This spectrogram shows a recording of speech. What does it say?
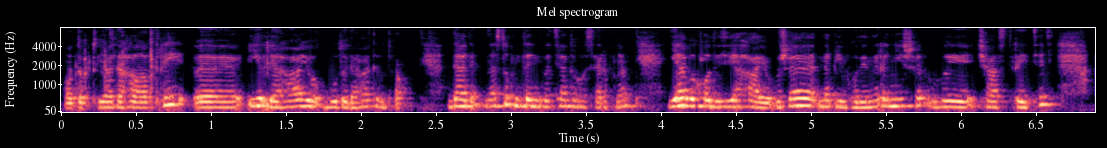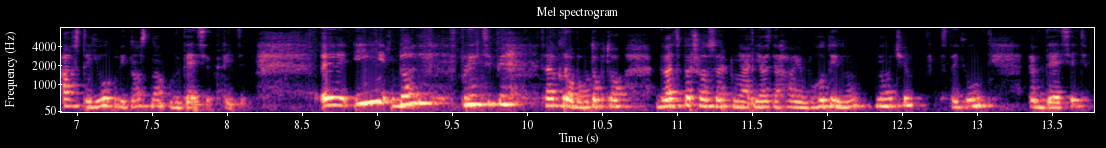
От, тобто я лягала в 3 е, і лягаю, буду лягати в 2. Далі, наступний день 20 серпня, я виходить, лягаю вже на півгодини раніше, в час 30, а встаю відносно в 10.30. Е, і далі, в принципі, так робимо. Тобто 21 серпня я лягаю в годину ночі, встаю в 10.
